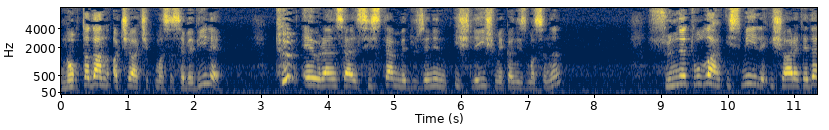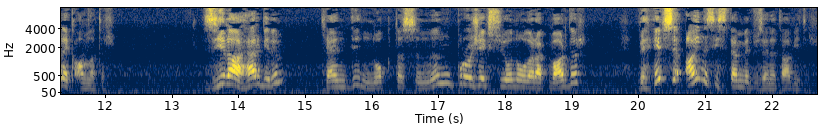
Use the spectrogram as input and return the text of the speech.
noktadan açığa çıkması sebebiyle tüm evrensel sistem ve düzenin işleyiş mekanizmasını sünnetullah ismiyle işaret ederek anlatır. Zira her birim kendi noktasının projeksiyonu olarak vardır ve hepsi aynı sistem ve düzene tabidir.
